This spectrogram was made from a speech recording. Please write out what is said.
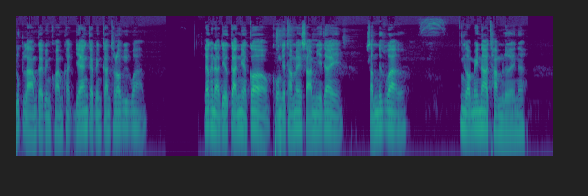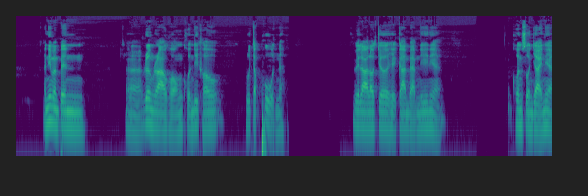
ลุกลามกลายเป็นความขัดแย้งกลายเป็นการทะเลาะวิวาทแล้วขณะเดียวกันเนี่ยก็คงจะทำให้สามีได้สำนึกว่าเออเราไม่น่าทำเลยนะ อันนี้มันเป็นเรื่องราวของคนที่เขารู้จักพูดนะ เวลาเราเจอเหตุการณ์แบบนี้เนี่ย คนส่วนใหญ่เนี่ย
